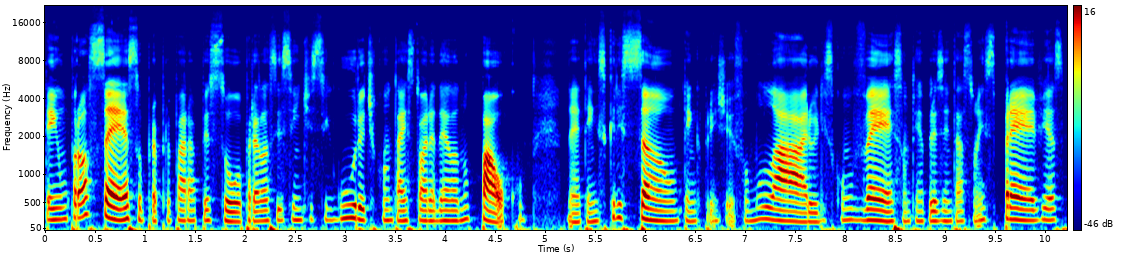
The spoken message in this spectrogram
Tem um processo para preparar a pessoa, para ela se sentir segura de contar a história dela no palco. Né? Tem inscrição, tem que preencher formulário, eles conversam, tem apresentações prévias.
